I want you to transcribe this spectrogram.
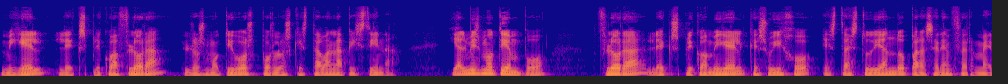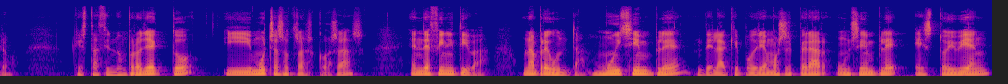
Miguel le explicó a Flora los motivos por los que estaba en la piscina, y al mismo tiempo, Flora le explicó a Miguel que su hijo está estudiando para ser enfermero, que está haciendo un proyecto y muchas otras cosas. En definitiva, una pregunta muy simple de la que podríamos esperar un simple estoy bien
